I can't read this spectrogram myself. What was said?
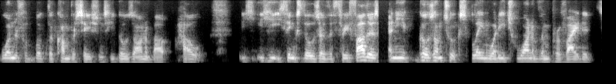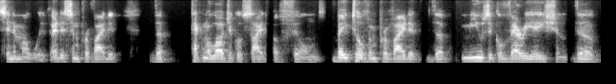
wonderful book, The Conversations, he goes on about how he thinks those are the three fathers, and he goes on to explain what each one of them provided cinema with. Edison provided the technological side of films. Beethoven provided the musical variation, the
